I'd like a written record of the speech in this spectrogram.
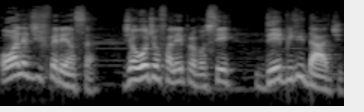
Olha a diferença. Já hoje eu falei para você debilidade.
